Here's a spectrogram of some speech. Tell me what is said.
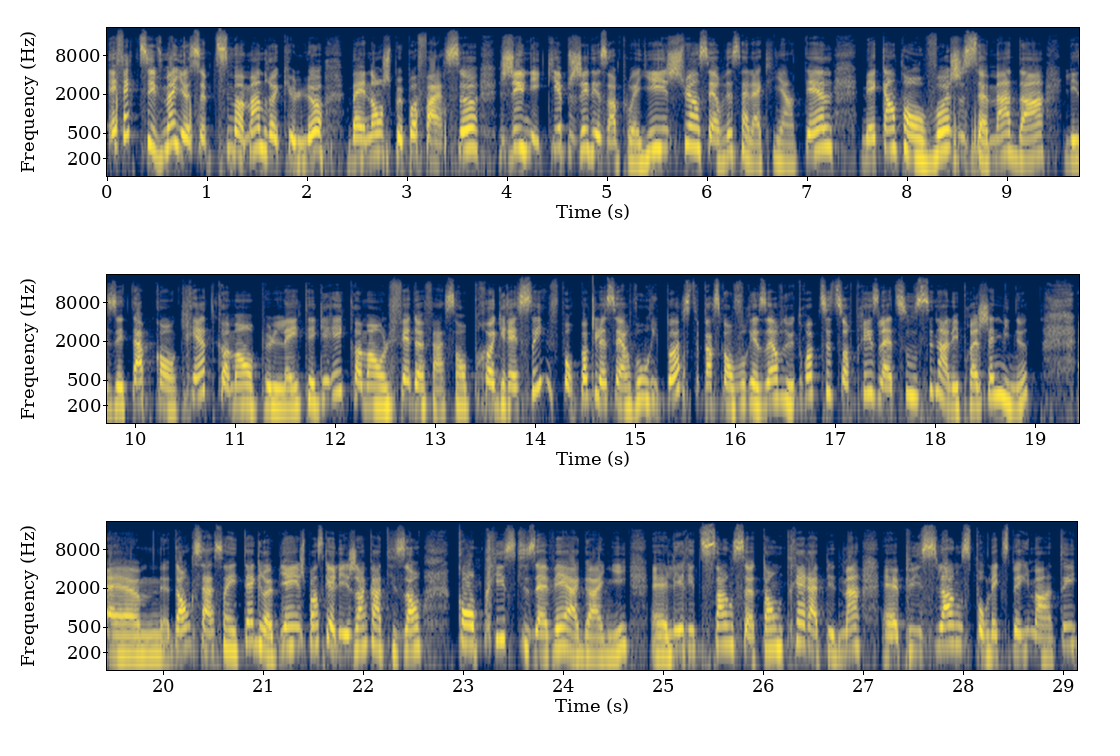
effectivement, il y a ce petit moment de recul-là. Ben non, je peux pas faire ça. J'ai une équipe, j'ai des employés, je suis en service à la clientèle. Mais quand on va justement dans les étapes concrètes, comment on peut l'intégrer, comment on le fait de façon progressive pour pas que le cerveau riposte, parce qu'on vous réserve deux, trois petites surprises là-dessus aussi dans les prochaines minutes. Euh, donc, ça s'intègre bien. Je pense que les gens, quand ils ont compris ce qu'ils avaient à gagner, euh, les réticences tombent très rapidement, euh, puis ils se lancent pour l'expérimenter.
